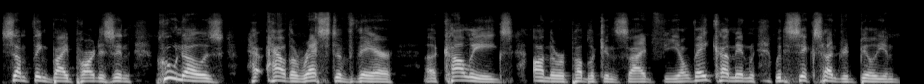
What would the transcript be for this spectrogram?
something bipartisan. Who knows how, the rest of their uh, colleagues on the Republican side feel. They come in with $600 billion.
